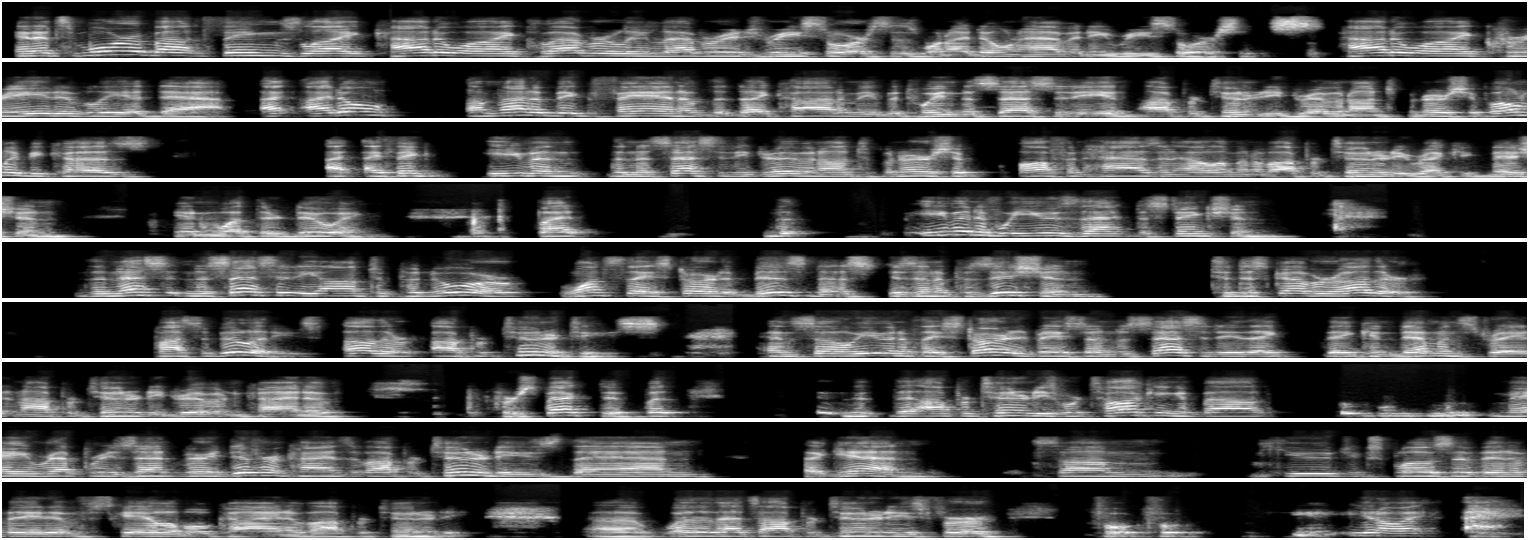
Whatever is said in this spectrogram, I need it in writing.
and it's more about things like how do I cleverly leverage resources when I don't have any resources? How do I creatively adapt? I, I don't I'm not a big fan of the dichotomy between necessity and opportunity driven entrepreneurship, only because I, I think even the necessity driven entrepreneurship often has an element of opportunity recognition in what they're doing. But the, even if we use that distinction, the necessity entrepreneur, once they start a business, is in a position to discover other possibilities, other opportunities. And so even if they started based on necessity, they, they can demonstrate an opportunity driven kind of perspective. But the, the opportunities we're talking about may represent very different kinds of opportunities than, again, some huge, explosive, innovative, scalable kind of opportunity. Uh, whether that's opportunities for, for, for you know, I,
